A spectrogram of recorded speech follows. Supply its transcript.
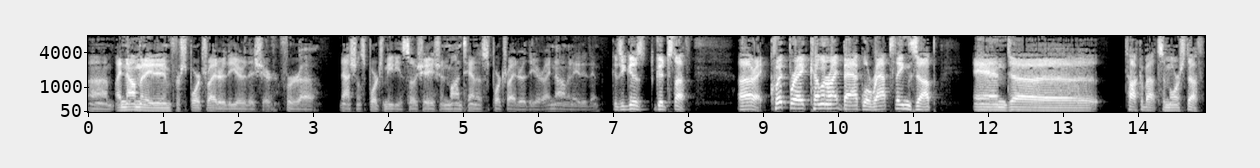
Um, I nominated him for Sports Writer of the Year this year for uh, National Sports Media Association, Montana Sports Writer of the Year. I nominated him because he does good stuff. All right, quick break. Coming right back. We'll wrap things up and uh, talk about some more stuff.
